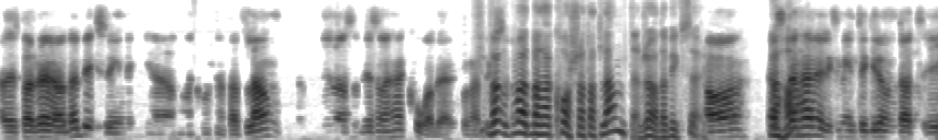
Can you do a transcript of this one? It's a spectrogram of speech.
Att ett par röda byxor indikerar att man har korsat Atlanten. Är, alltså, det är sådana här koder på de här byxorna. Vad, man har korsat Atlanten, röda byxor? Ja, alltså det här är liksom inte grundat i,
